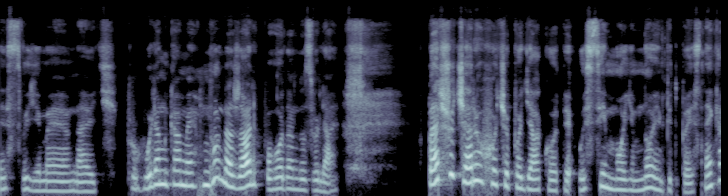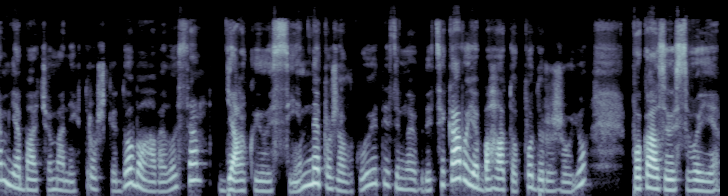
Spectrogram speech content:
е, своїми навіть прогулянками. Ну, на жаль, погода не дозволяє. В першу чергу хочу подякувати усім моїм новим підписникам. Я бачу, в мене їх трошки додавалося. Дякую усім, не пожалкуйте, зі мною буде цікаво, я багато подорожую, показую своє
